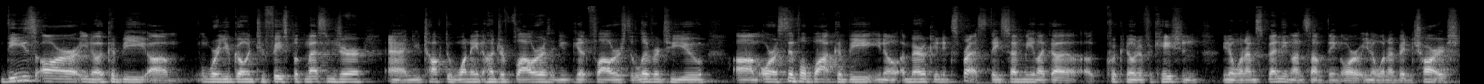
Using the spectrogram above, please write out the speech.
these are, you know, it could be um, where you go into Facebook Messenger and you talk to 1 800 Flowers and you get flowers delivered to you. Um, or a simple bot could be, you know, American Express. They send me like a, a, quick notification, you know, when I'm spending on something or, you know, when I've been charged.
